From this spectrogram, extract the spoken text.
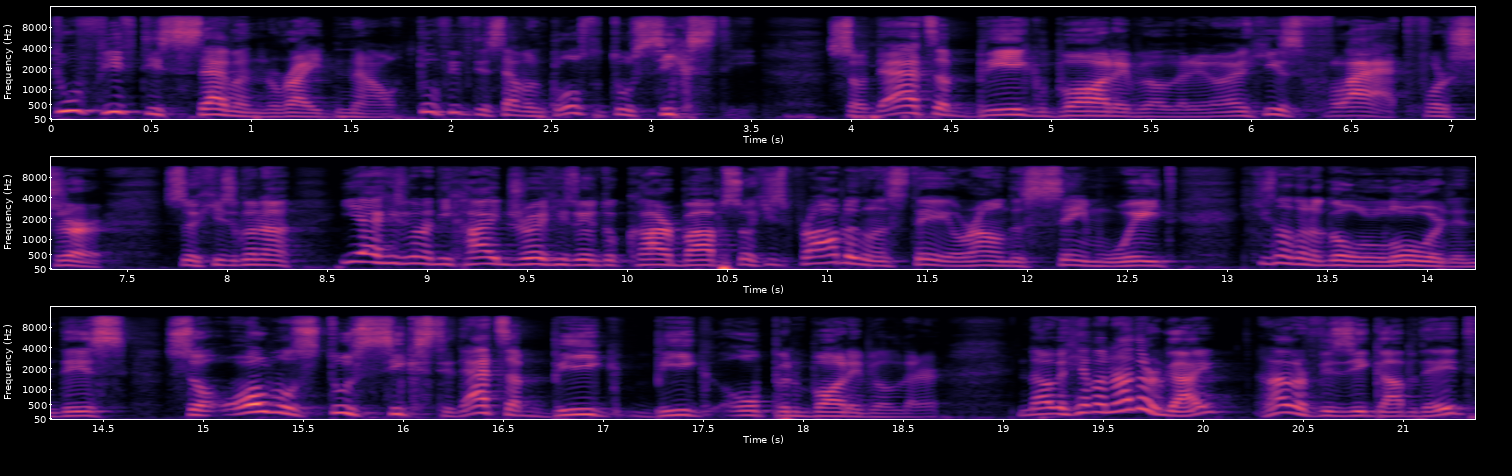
257 right now, 257, close to 260. So that's a big bodybuilder, you know, and he's flat for sure. So he's gonna, yeah, he's gonna dehydrate, he's going to carb up, so he's probably gonna stay around the same weight. He's not gonna go lower than this. So almost 260, that's a big, big open bodybuilder. Now we have another guy, another physique update,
